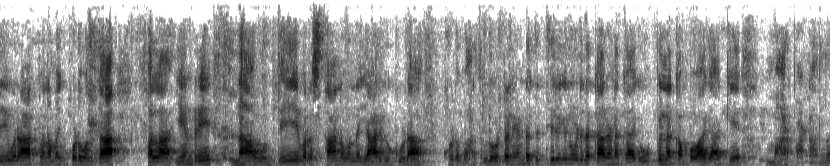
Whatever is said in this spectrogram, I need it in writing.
ದೇವರ ಆತ್ಮ ನಮಗೆ ಕೊಡುವಂಥ ಫಲ. ಏನ್ರಿ? ನಾವು ದೇವರ ಸ್ಥಾನವನ್ನು ಯಾರಿಗೂ ಕೂಡ ಕೊಡಬಾರ್ದು. ಲೋಟನ ಹೆಂಡತಿ ತಿರುಗಿ ನೋಡಿದ ಕಾರಣಕ್ಕಾಗಿ ಉಪ್ಪಿನ ಕಂಬವಾಗಿ ಆಕೆ ಮಾರ್ಪಾಟಾದ್ಲು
